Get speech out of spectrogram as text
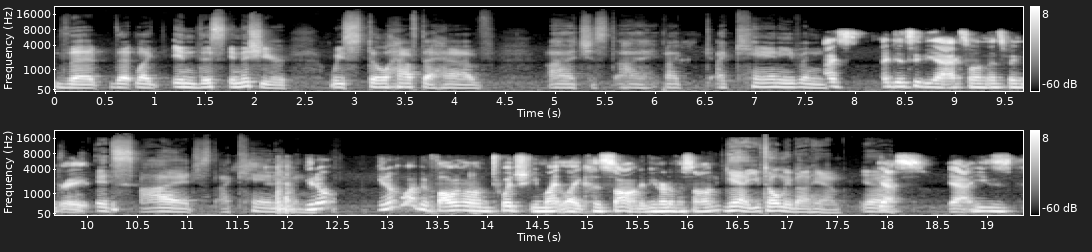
that that like in this in this year we still have to have i just i i, I can't even I I did see the axe one. That's been great. it's i just i can't even You know, you know who I've been following on Twitch. You might like Hasan. Have you heard of Hasan? yeah you told me about him yeah Yes. Yeah, he's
